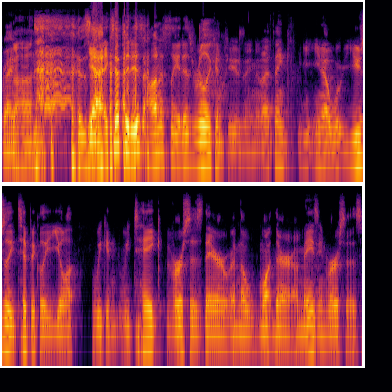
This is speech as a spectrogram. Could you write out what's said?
right? Uh-huh. Yeah, that- except it is honestly it is really confusing, and I think you know usually typically you'll we can we take verses there and the one they're amazing verses,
